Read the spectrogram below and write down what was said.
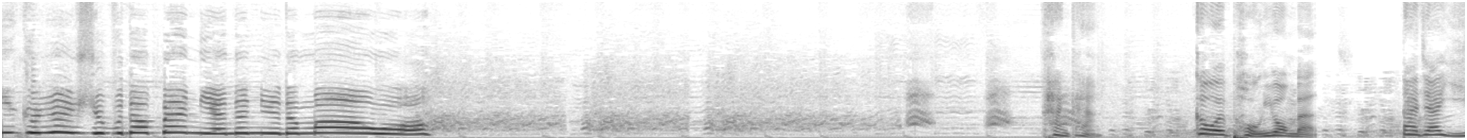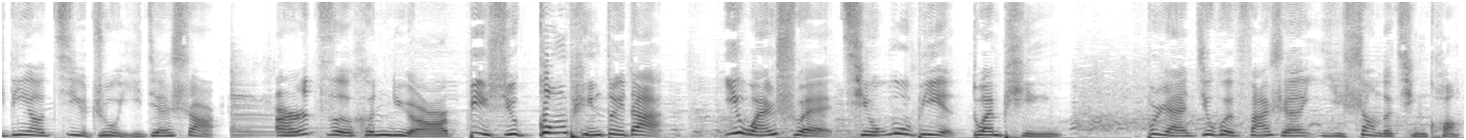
一个认识不到半年的女的骂我？看看，各位朋友们，大家一定要记住一件事儿：儿子和女儿必须公平对待，一碗水请务必端平，不然就会发生以上的情况。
